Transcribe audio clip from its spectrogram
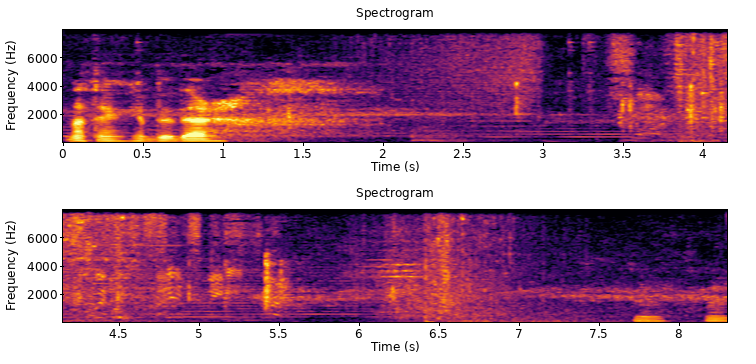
Nothing I can do there. -hmm.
